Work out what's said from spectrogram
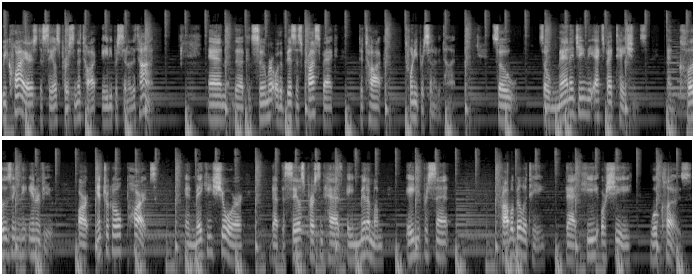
requires the salesperson to talk 80% of the time and the consumer or the business prospect to talk 20% of the time. So so managing the expectations and closing the interview are integral parts in making sure that the salesperson has a minimum 80% probability that he or she will close.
